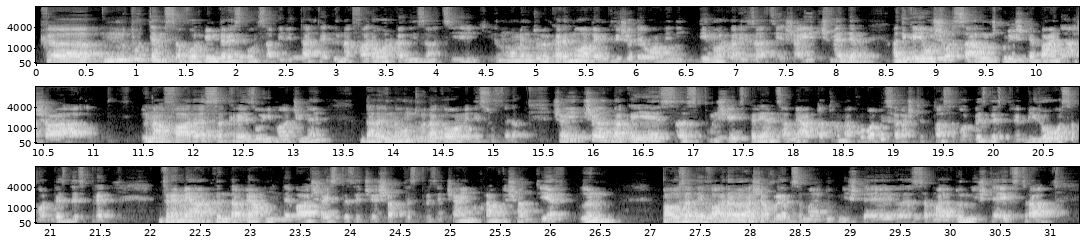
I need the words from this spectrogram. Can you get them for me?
că nu putem să vorbim de responsabilitate în afara organizației în momentul în care nu avem grijă de oamenii din organizație. Și aici vedem, adică e ușor să arunci cu niște bani așa în afară, să creezi o imagine, dar înăuntru dacă oamenii suferă. Și aici, dacă e să spun și experiența mea, toată lumea probabil s-ar aștepta să vorbesc despre birou, să vorbesc despre vremea când aveam undeva 16-17 ani, lucram pe șantier în pauza de vară, așa vroiam să mai aduc niște, să mai adun niște extra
